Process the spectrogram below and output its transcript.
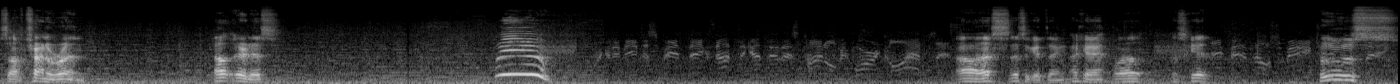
So I'm trying to run. Oh, there it is. Woo! Oh, that's that's a good thing. Okay, well, let's get boost.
